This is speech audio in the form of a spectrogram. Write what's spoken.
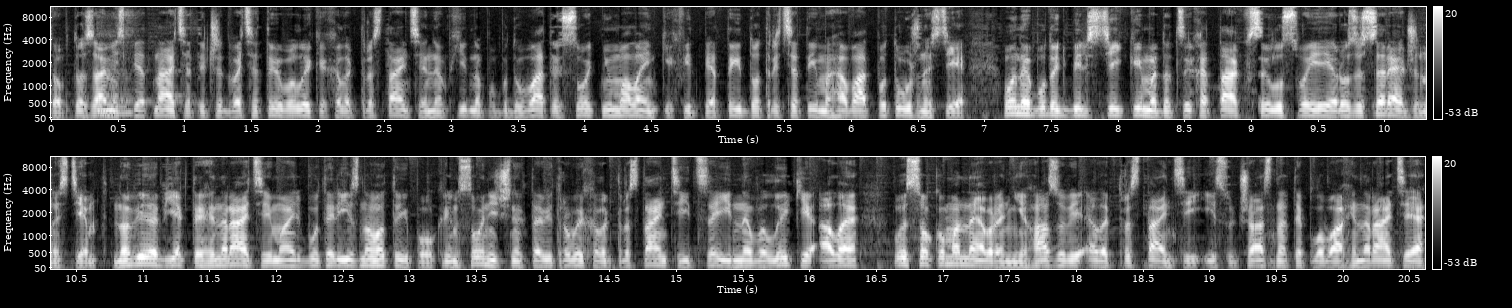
Тобто замість 15 чи 20 великих електростанцій необхідно побудувати сотню маленьких від 5 до 30 МВт потужності. Вони будуть більш стійкими до цих атак в силу своєї розосередженості. Нові об'єкти генерації мають бути різного типу. Окрім сонячних та вітрових електростанцій, це і невеликі, але високоманеврені газові електростанції і сучасна теплова генерація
